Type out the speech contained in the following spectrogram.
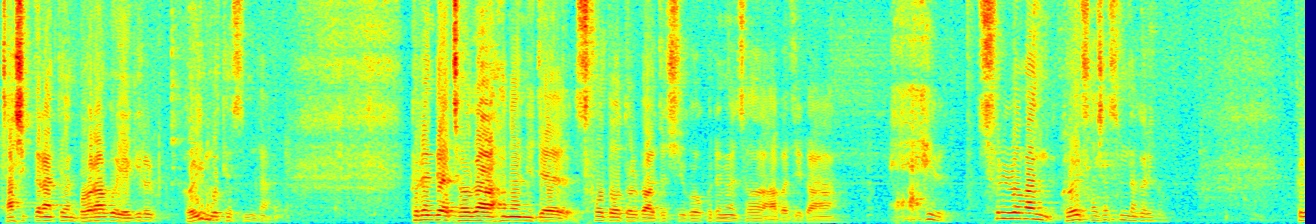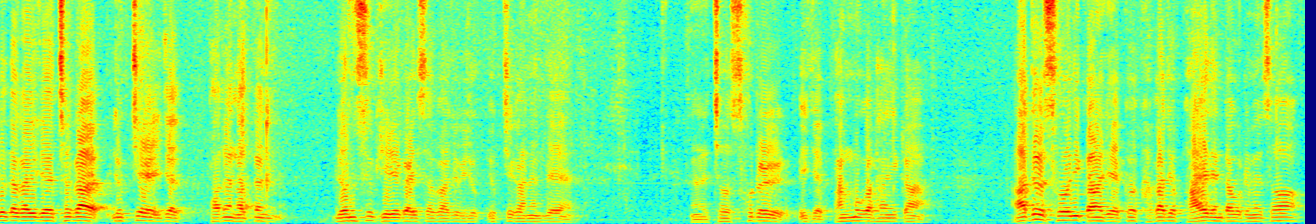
자식들한테 뭐라고 얘기를 거의 못했습니다. 그런데 제가 하는 이제 소도 돌봐주시고 그러면서 아버지가 매일 술로만 거의 사셨습니다. 그리고 그러다가 이제 제가 육지에 이제 다른 어떤 연수 기회가 있어가지고 육, 육지 가는데 어, 저 소를 이제 방목을 하니까 아들 소니까 이제 그 가가지고 봐야 된다고 그러면서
